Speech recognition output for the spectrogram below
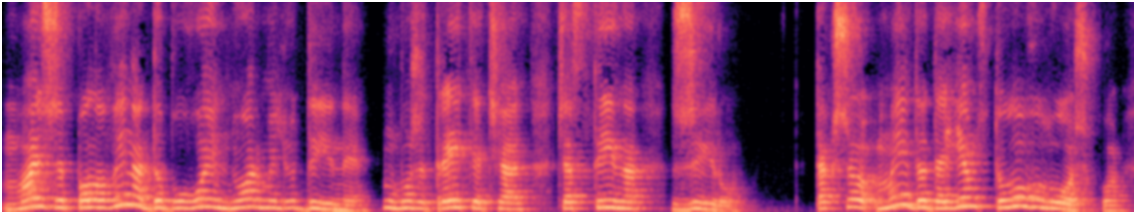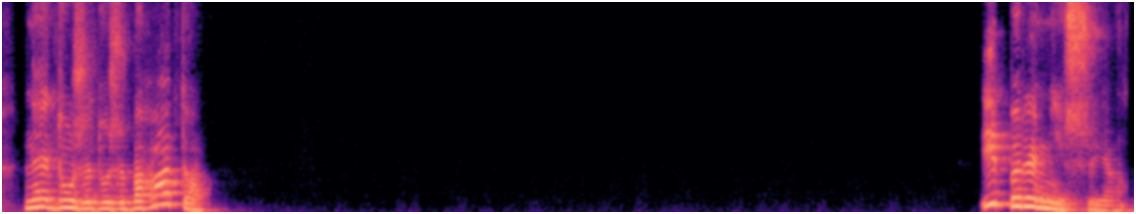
майже половина добової норми людини, ну, може, третя частина жиру. Так що ми додаємо столову ложку, не дуже-дуже багато. І перемішуємо.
